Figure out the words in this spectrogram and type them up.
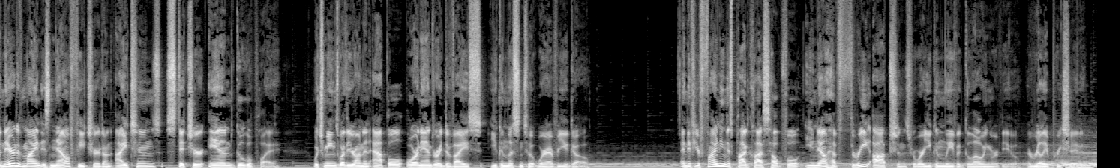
The Narrative Mind is now featured on iTunes, Stitcher, and Google Play, which means whether you're on an Apple or an Android device, you can listen to it wherever you go. And if you're finding this podcast helpful, you now have three options for where you can leave a glowing review. I really appreciate it.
